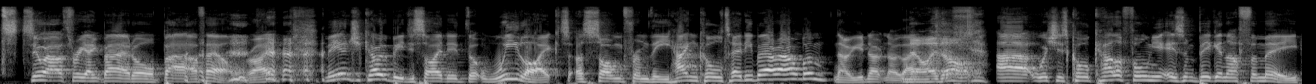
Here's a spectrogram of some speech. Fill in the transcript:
two out of three ain't bad or bat out of hell, right? Me and Jacoby decided that we liked a song from the Hang Cool Teddy Bear album. No, you don't know that. No, I don't. uh, which is called California Isn't Big Enough for Me,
